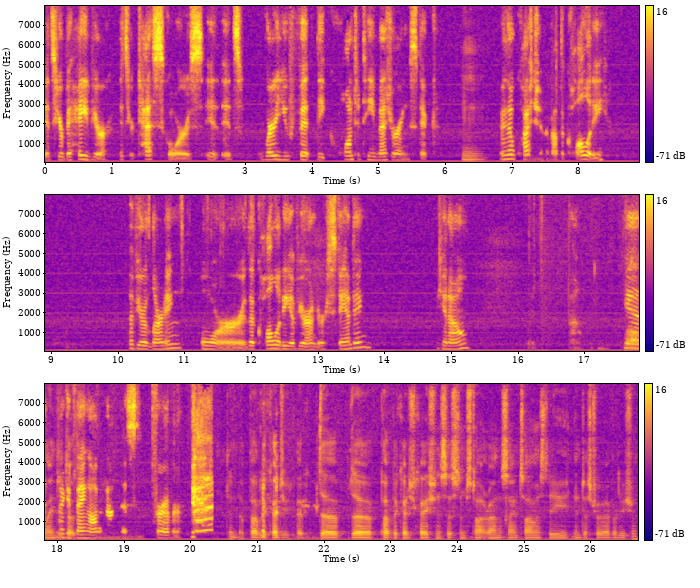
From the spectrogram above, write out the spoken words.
It's your behavior. It's your test scores. It, it's where you fit the quantity measuring stick. Mm. There's no question about the quality of your learning or the quality of your understanding. You know? Oh. Yeah, Well, I mean, I could bang on about this forever. Didn't the public edu- uh, the the public education system start around the same time as the industrial revolution?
